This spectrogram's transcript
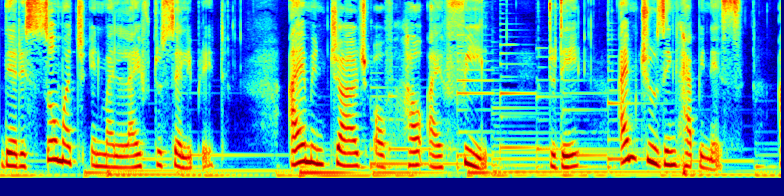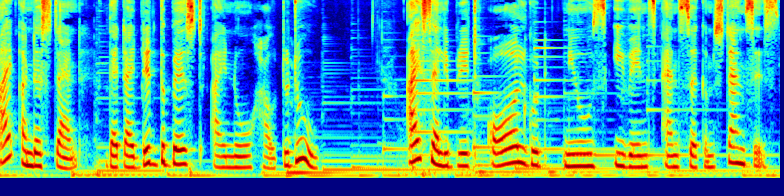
There is so much in my life to celebrate. I am in charge of how I feel. Today, I am choosing happiness. I understand that I did the best I know how to do. I celebrate all good news, events, and circumstances.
